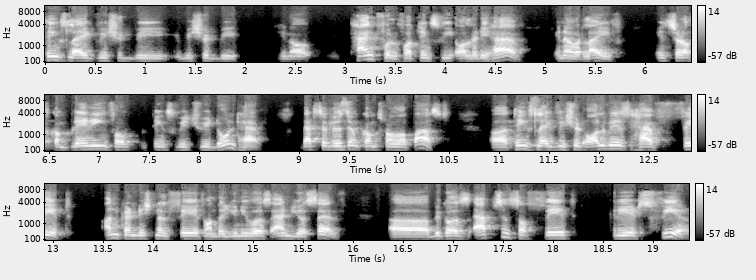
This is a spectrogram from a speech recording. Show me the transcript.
things like we should be we should be, you know, thankful for things we already have in our life instead of complaining for things which we don't have. That's the wisdom comes from our past. Uh, things like we should always have faith, unconditional faith on the universe and yourself, uh, because absence of faith creates fear.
